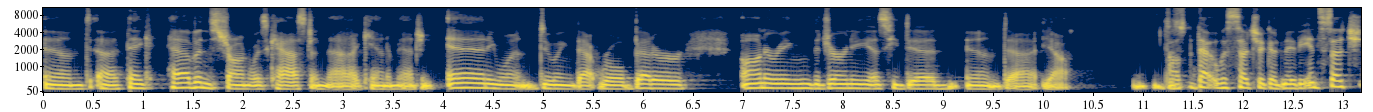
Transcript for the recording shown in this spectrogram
And uh, thank heavens Shaun was cast in that. I can't imagine anyone doing that role better, honoring the journey as he did. And uh, yeah. Just, oh, that was such a good movie and such,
